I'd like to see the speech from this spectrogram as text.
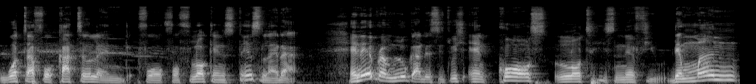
water for cattle and for, for flock and things like that. And Abraham looked at the situation and calls Lot his nephew, the man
